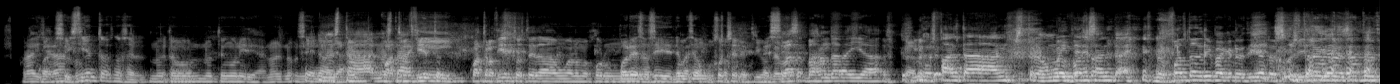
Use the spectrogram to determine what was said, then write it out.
Pues por ahí será, ¿no? 600, no, sé. No, pero- tengo, no tengo ni idea. No, no- Sí, no, ya. está, no está 400, aquí. 400 te da un- a lo mejor un, Por eso, sí, demasiado un justo. coche eléctrico. Vas, vas a andar ahí a... Nos falta nuestro, muy Nos falta-. Nos falta Adri para que nos diga los kilómetros exactos.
